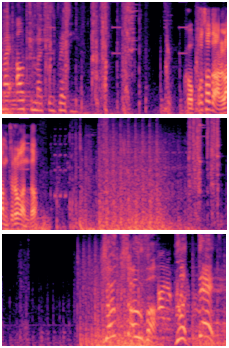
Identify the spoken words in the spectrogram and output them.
My ultimate is ready. 그거 부숴도 알람 들어간다. Joke's over! You're dead!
